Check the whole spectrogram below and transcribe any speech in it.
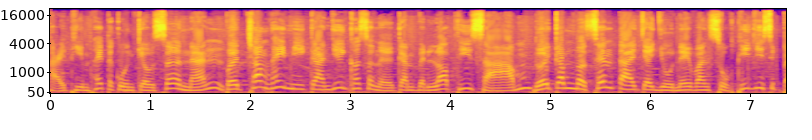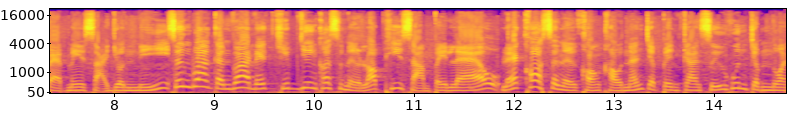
ขายทีมให้ตระกูลเกลเซอร์นั้น เปิดช่องให้มีการยื่นข้อเสสนอกันเป็นรอบที่ 3 โดยกำหนดเส้นตายจะอยู่ในวันศุกร์ที่ 28 เมษายนนี้ ซึ่งว่ากันว่าเลดชิปยื่นข้อเสนอรอบที่ 3 ไปแล้ว และข้อเสนอของเขานั้นจะเป็นการซื้อหุ้นจำนวน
